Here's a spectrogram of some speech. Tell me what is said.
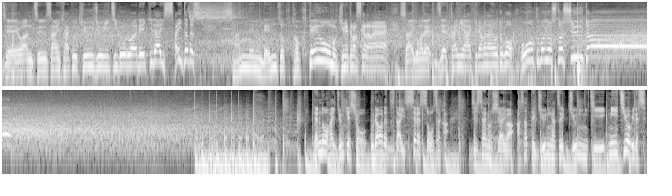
J1 通算191ゴールは歴代最多です。3年連続得点王も決めてますからね。最後まで絶対に諦めない男大久保嘉人シュート！天皇杯準決勝浦和レッズ対セレッソ大阪。実際の試合はあさって12月12日日曜日です。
